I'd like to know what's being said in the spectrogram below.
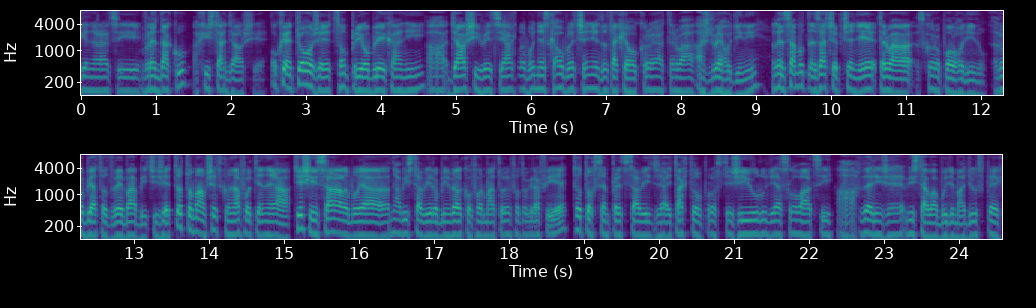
generácie v Lendaku a chystám ďalšie. Okrem toho, že som pri obliekaní a ďalších veciach, lebo dneska oblečenie do takého kroja trvá až 2 hodiny, len samotné začepčenie trvá skoro pol hodinu. Robia to dve baby, čiže toto mám všetko nafotené a teším sa, lebo ja na výstavy robím veľkoformátové fotografie. Toto chcem predstaviť, že aj takto proste žijú ľudia Slováci a verím, že výstava bude mať úspech.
